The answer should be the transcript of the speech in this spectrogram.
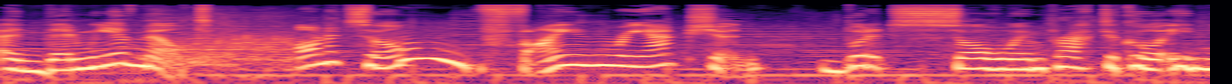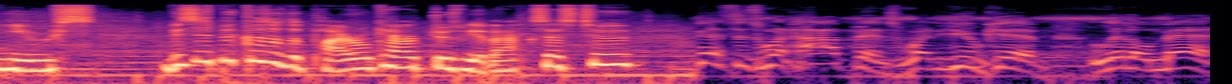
And then we have Melt. On its own, fine reaction, but it's so impractical in use. This is because of the pyro characters we have access to. This is what happens when you give little men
